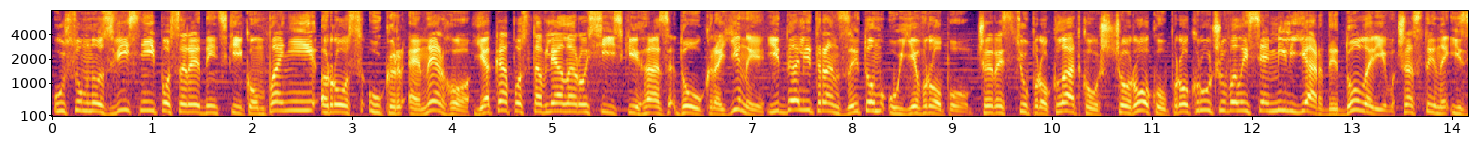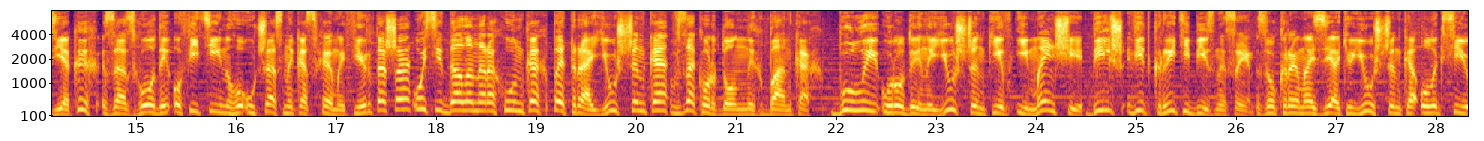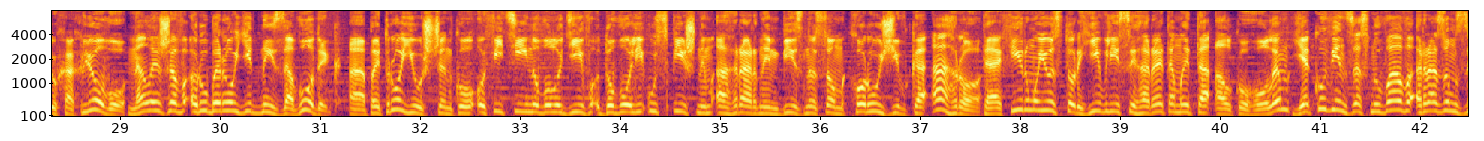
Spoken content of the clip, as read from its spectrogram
у сумнозвісній посередницькій компанії Росукренерго, яка поставляла російський газ до України і далі транзитом у Європу. Через цю прокладку щороку прокручувалися мільярди доларів, частина із яких за згоди офіційного учасника схеми Фірташа осідала на рахунках Петра Ющенка в закордонних банках. Були у родини Ющенків і менші, більш відкриті бізнеси. Зокрема, зятю Ющенка Олексію Хахльову належав рубероїдний заводик. А Петро Ющенко офіційно володів доволі успішним аграрним бізнесом Хоружівка Агро та фірмою з торгівлі сигаретами та алкоголем, яку він заснував разом з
